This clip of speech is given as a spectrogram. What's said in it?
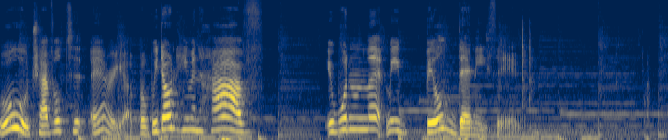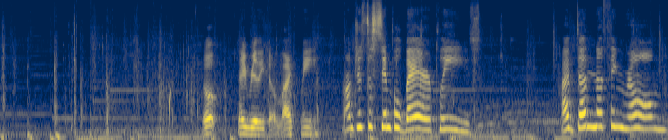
Ooh, travel to area. But we don't even have... It wouldn't let me build anything. Oh, they really don't like me. I'm just a simple bear, please. I've done nothing wrong.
